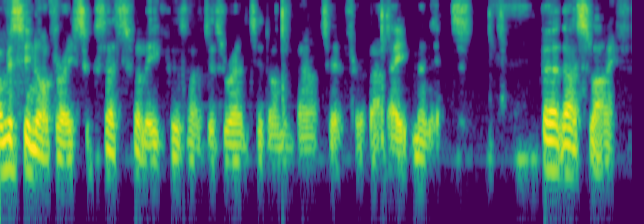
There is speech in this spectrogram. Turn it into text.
Obviously, not very successfully because I just ranted on about it for about eight minutes. But that's life.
